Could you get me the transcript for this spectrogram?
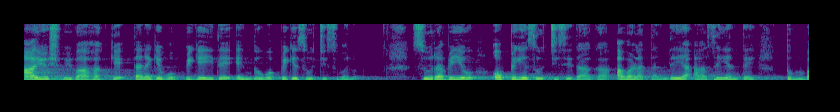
ಆಯುಷ್ ವಿವಾಹಕ್ಕೆ ತನಗೆ ಒಪ್ಪಿಗೆ ಇದೆ ಎಂದು ಒಪ್ಪಿಗೆ ಸೂಚಿಸುವನು. ಸುರಭಿಯು ಒಪ್ಪಿಗೆ ಸೂಚಿಸಿದಾಗ ಅವಳ ತಂದೆಯ ಆಸೆಯಂತೆ ತುಂಬ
